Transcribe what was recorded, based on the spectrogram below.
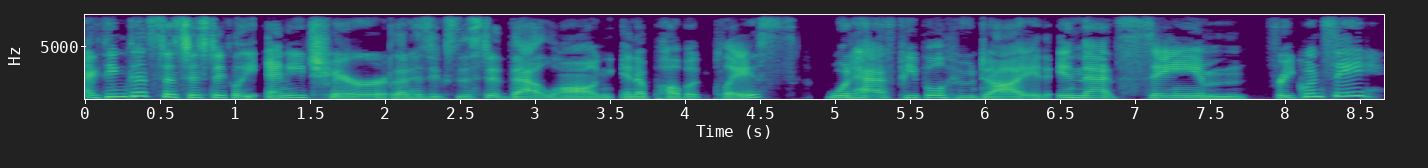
I think that statistically, any chair that has existed that long in a public place would have people who died in that same frequency.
